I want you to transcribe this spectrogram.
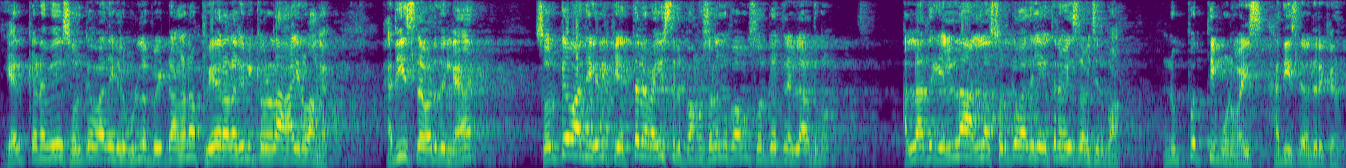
ஏற்கனவே சொர்க்கவாதிகள் உள்ளே போயிட்டாங்கன்னா பேரழகு மிக்கவர்களாக ஆயிடுவாங்க ஹதீஸில் வருதுங்க சொர்க்கவாதிகளுக்கு எத்தனை வயசு இருப்பாங்க சொல்லுங்க பாப்போம் சொர்க்கத்தில் எல்லாத்துக்கும். எல்லாத்துக்கும் எல்லாம் எல்லாம் சொர்க்கவாதிகள் எத்தனை வயசில் வச்சுருப்பான்? முப்பத்தி மூணு வயசு ஹதீஸில் வந்திருக்கிறது.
